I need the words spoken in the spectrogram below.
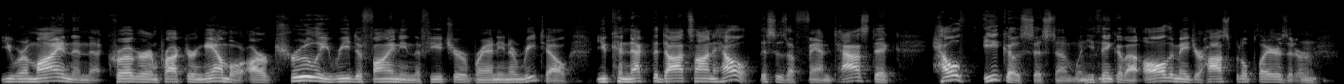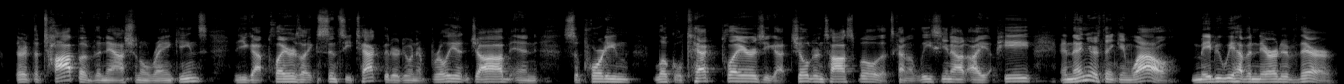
you remind them that Kroger and Procter and Gamble are truly redefining the future of branding and retail. You connect the dots on health. This is a fantastic health ecosystem when you mm-hmm. think about all the major hospital players that are mm. They're at the top of the national rankings. You got players like Cincy Tech that are doing a brilliant job in supporting local tech players. You got Children's Hospital that's kind of leasing out IP. And then you're thinking, wow, maybe we have a narrative there.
